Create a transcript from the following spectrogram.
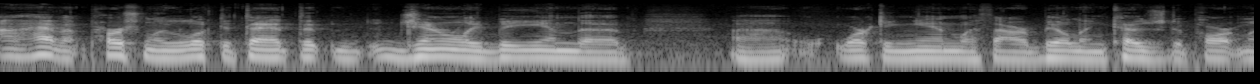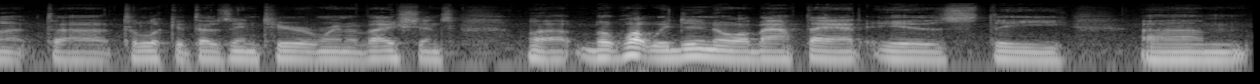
I haven't personally looked at that. That generally be in the uh, working in with our building codes department uh, to look at those interior renovations. Uh, but what we do know about that is the um,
